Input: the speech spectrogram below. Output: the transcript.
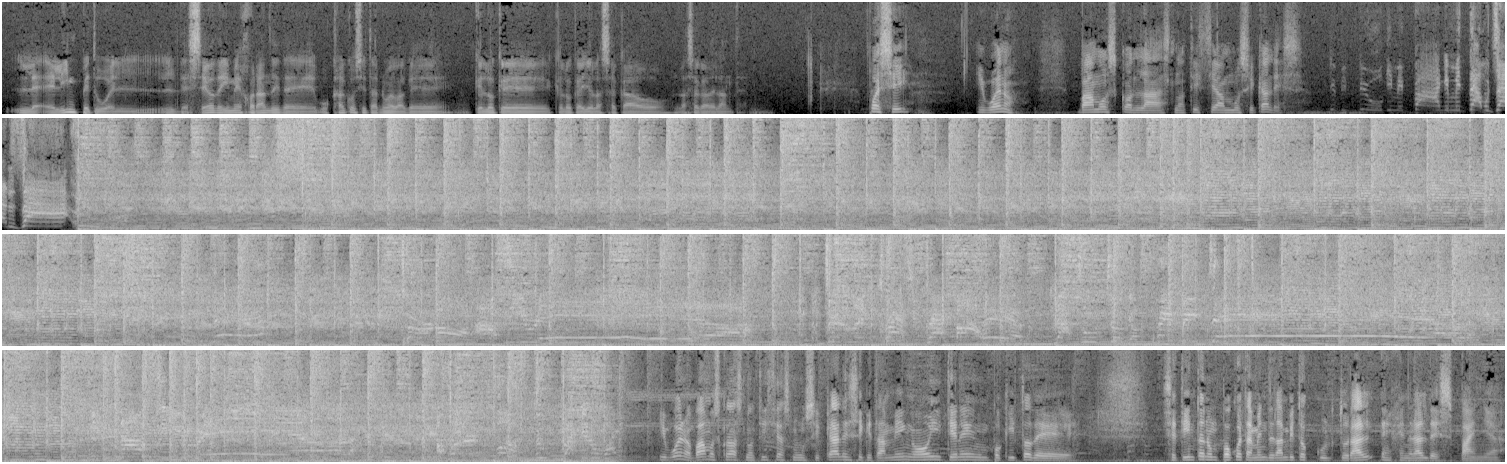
le- el ímpetu, el, el deseo de ir mejorando y de buscar cositas nuevas, que, que es lo que, que es lo que a ellos la ha sacado, la ha sacado adelante. Pues sí. Y bueno, vamos con las noticias musicales. Y bueno, vamos con las noticias musicales y que también hoy tienen un poquito de... Se tintan un poco también del ámbito cultural en general de España.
